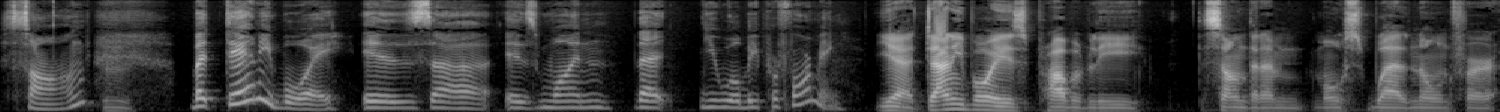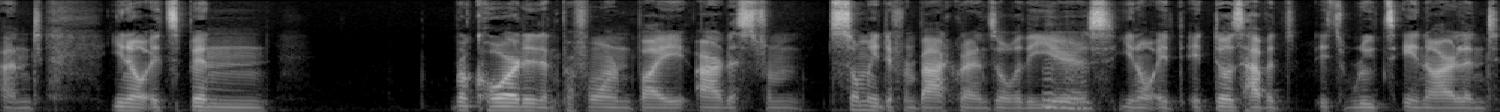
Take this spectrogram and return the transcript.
song. Mm. But Danny Boy is uh, is one that you will be performing. Yeah, Danny Boy is probably the song that I'm most well known for, and you know it's been recorded and performed by artists from so many different backgrounds over the mm-hmm. years. Mm-hmm. You know, it, it does have it, its roots in Ireland.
